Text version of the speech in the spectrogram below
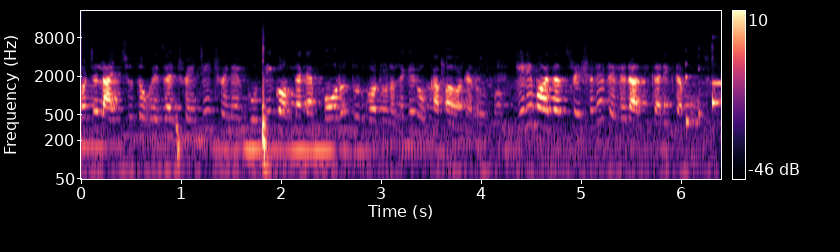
ঘটে লাইনচ্যুত হয়ে যায় ট্রেনটি ট্রেনের গতি কম থাকায় বড় দুর্ঘটনা থেকে রক্ষা পাওয়া গেল। গিরি ময়দান স্টেশনে রেলের আধিকারিকরা পৌঁছান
